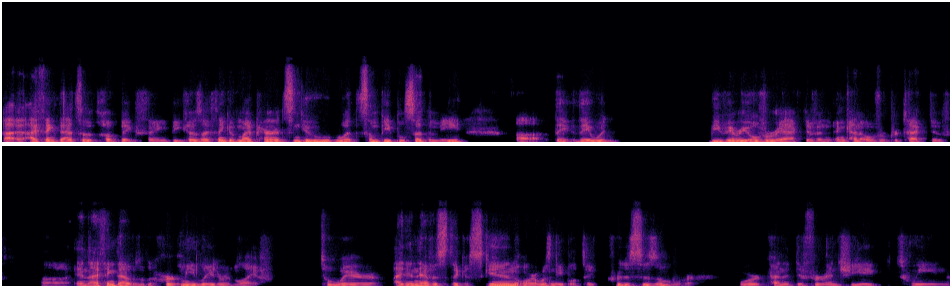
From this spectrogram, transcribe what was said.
I, I, think that's a, a, big thing because I think if my parents knew what some people said to me, uh, they they would be very overreactive and, and kind of overprotective. Uh, and I think that would hurt me later in life to where I didn't have as thick a skin or I wasn't able to take criticism or or kind of differentiate between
